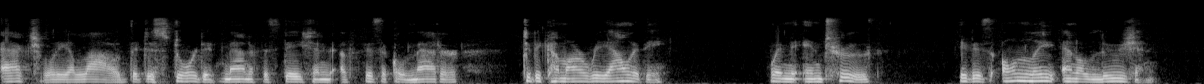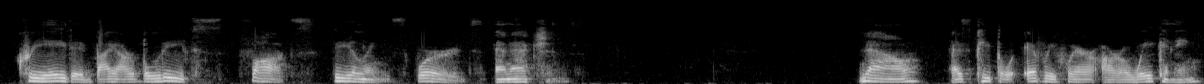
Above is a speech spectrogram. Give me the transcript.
actually allowed the distorted manifestation of physical matter to become our reality, when in truth, it is only an illusion created by our beliefs, thoughts, feelings, words, and actions. Now, as people everywhere are awakening,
